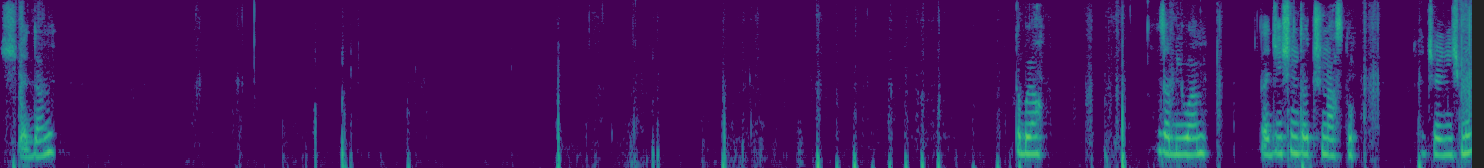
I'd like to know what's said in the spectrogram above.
7. Dobra. Zabiłem. Za 10 do 13. Zaczęliśmy,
